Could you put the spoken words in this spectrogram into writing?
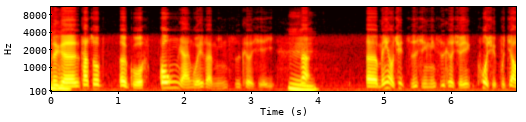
这个他说俄国公然违反明斯克协议，嗯，那呃没有去执行明斯克协议，或许不叫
